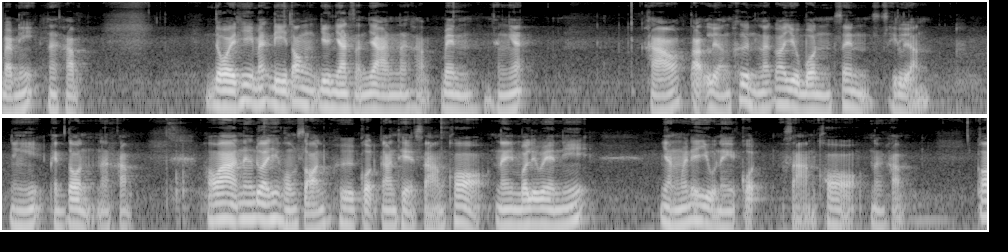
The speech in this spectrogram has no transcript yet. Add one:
แบบนี้นะครับ โดยที่ MACD ต้องยืนยันสัญญาณนะครับ เป็นอย่างเงี้ย ขาวตัดเหลืองขึ้น แล้วก็อยู่บนเส้นสีเหลือง อย่างนี้เป็นต้นนะครับ เพราะว่าเนื่องด้วยที่ผมสอนคือกฎการเทรด3ข้อในบริเวณนี้ ยังไม่ได้อยู่ในกฎ 3 ข้อนะครับ ก็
